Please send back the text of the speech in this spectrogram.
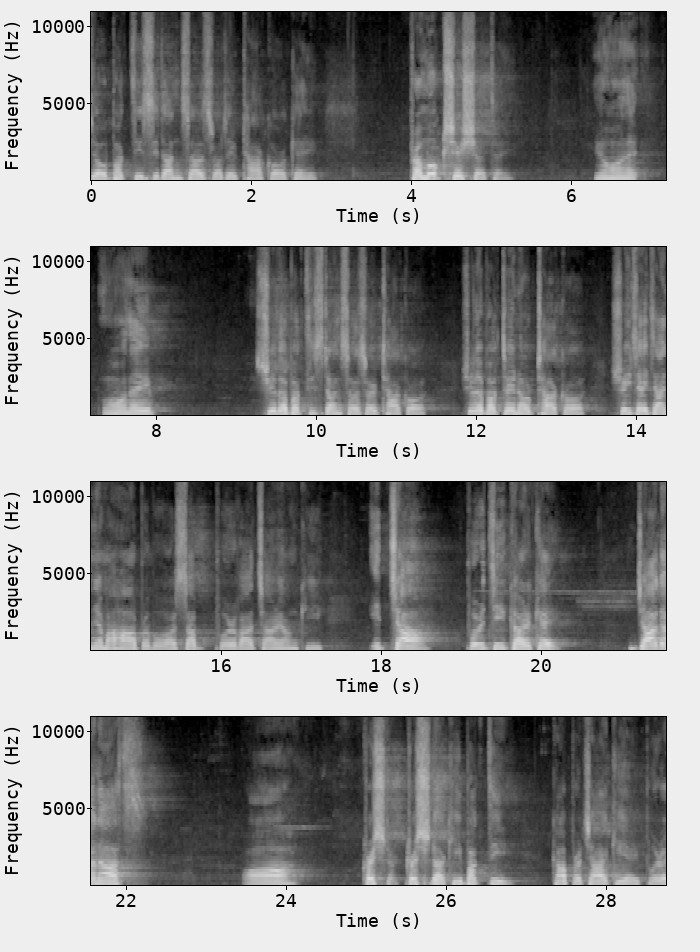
जो भक्ति सिद्धांत सरस्वती ठाकुर के प्रमुख शिष्य थे उन्होंने उन्होंने श्रील भक्ति सिद्धांत सरस्वती ठाकुर श्रील भक्ति ठाकुर श्री चैतन्य महाप्रभु और सब पूर्वाचार्यों की इच्छा पूर्ति करके जागनाथ और कृष्ण कृष्ण की भक्ति का प्रचार किए पूरा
